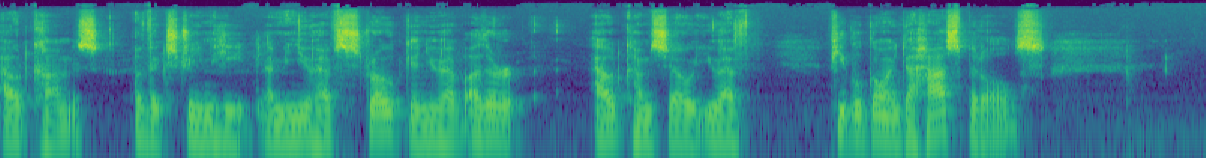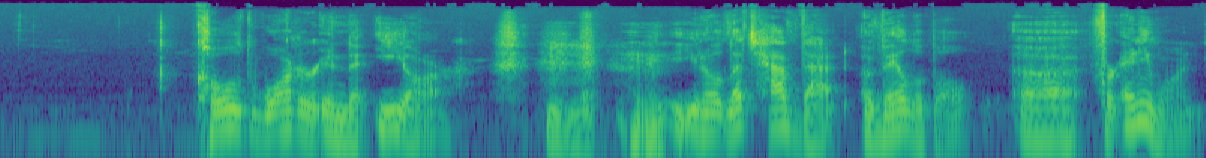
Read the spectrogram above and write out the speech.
outcomes of extreme heat. I mean, you have stroke and you have other outcomes. So you have people going to hospitals, cold water in the ER. Mm-hmm. you know, let's have that available uh, for anyone.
